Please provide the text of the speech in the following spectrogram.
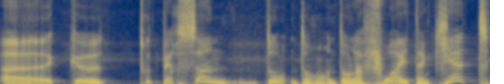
que toute personne dont, la foi est inquiète,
